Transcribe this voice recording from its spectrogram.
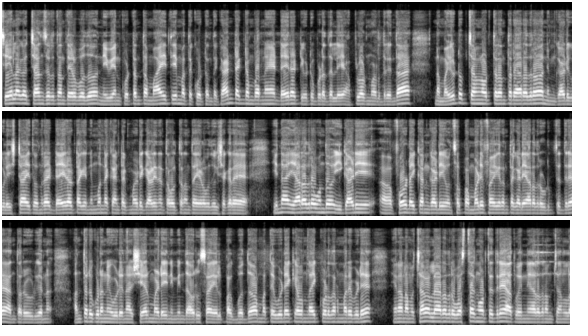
ಸೇಲ್ ಆಗೋ ಚಾನ್ಸ್ ಇರುತ್ತೆ ಅಂತ ಹೇಳ್ಬೋದು. ನೀವೇನು ಕೊಟ್ಟಂಥ ಮಾಹಿತಿ ಮತ್ತು ಕೊಟ್ಟಂಥ ಕಾಂಟ್ಯಾಕ್ಟ್ ನಂಬರ್ನೇ ಡೈರೆಕ್ಟ್ ಯೂಟ್ಯೂಬ್ ಬುಡದಲ್ಲಿ ಅಪ್ಲೋಡ್ ಮಾಡೋದ್ರಿಂದ ನಮ್ಮ ಯೂಟ್ಯೂಬ್ ಚಾನಲ್ ನೋಡ್ತಾರಂತಾರೆ ಯಾರಾದರೂ ನಿಮ್ಮ ಗಾಡಿಗಳು ಇಷ್ಟ ಆಯಿತು ಅಂದರೆ ಡೈರೆಕ್ಟಾಗಿ ನಿಮ್ಮನ್ನೇ ಕಾಂಟ್ಯಾಕ್ಟ್ ಮಾಡಿ ಗಾಡಿನ ತಗೊಳ್ತಾರಂತ ಹೇಳ್ಬೋದು ವೀಕ್ಷಕರೇ. ಇನ್ನು ಯಾರಾದರೂ ಒಂದು ಈ ಗಾಡಿ ಫೋರ್ಡ್ ಐಕಾನ್ ಗಾಡಿ ಒಂದು ಸ್ವಲ್ಪ ಮಾಡಿಫೈ ಆಗಿರೋಂಥ ಗಾಡಿ ಯಾರಾದರೂ ಹುಡುಕ್ತಿದ್ರೆ ಅಂಥವ್ರು ಹುಡುಗನ, ಅಂಥವ್ರು ಕೂಡ ನೀವು ವಿಡಿಯೋನ ಶೇರ್ ಮಾಡಿ, ನಿಮ್ಮಿಂದ ಅವರು ಸಹ ಹೆಲ್ಪ್ ಆಗ್ಬೋದು. ಮತ್ತು ವಿಡಿಯೋಕ್ಕೆ ಒಂದು ಲೈಕ್ ಕೊಡೋದನ್ನು ಮರಿಬೇಡಿ. ಏನೋ ನಮ್ಮ ಚಾನಲ್ ಯಾರಾದರೂ ಹೊಸ್ದಾಗಿ ನೋಡ್ತಿದ್ರೆ ಅಥವಾ ಇನ್ನು ಯಾರಾದರೂ ನಮ್ಮ ಚಾನಲ್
